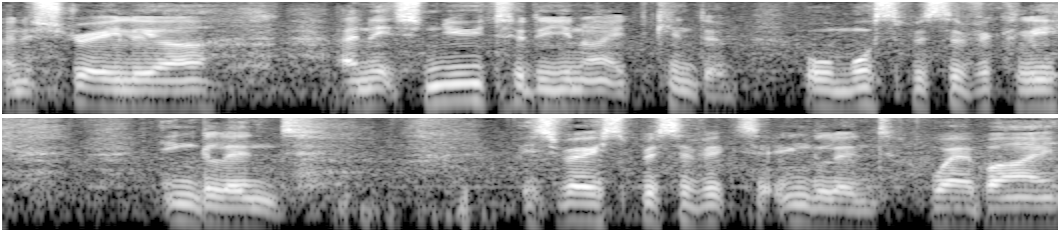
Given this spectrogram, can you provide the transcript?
and Australia and it's new to the United Kingdom, or more specifically, England. It's very specific to England, whereby,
